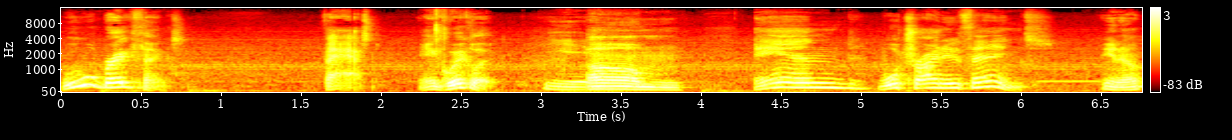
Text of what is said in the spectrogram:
we will break things fast and quickly yeah. um, and we'll try new things, you know.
